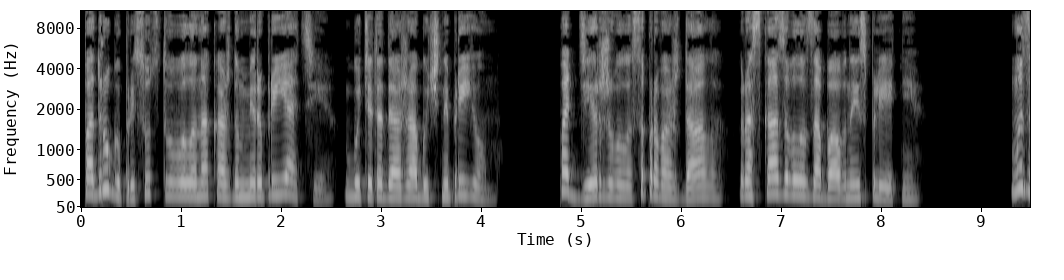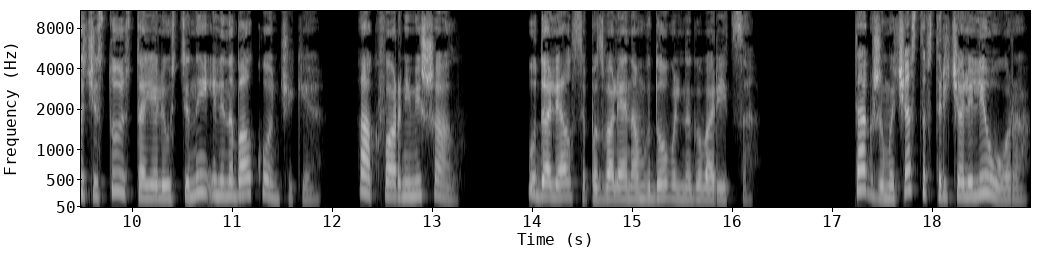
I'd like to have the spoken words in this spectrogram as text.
Подруга присутствовала на каждом мероприятии, будь это даже обычный прием. Поддерживала, сопровождала, рассказывала забавные сплетни. Мы зачастую стояли у стены или на балкончике, а Акфар не мешал. Удалялся, позволяя нам вдоволь наговориться. Также мы часто встречали Леора.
